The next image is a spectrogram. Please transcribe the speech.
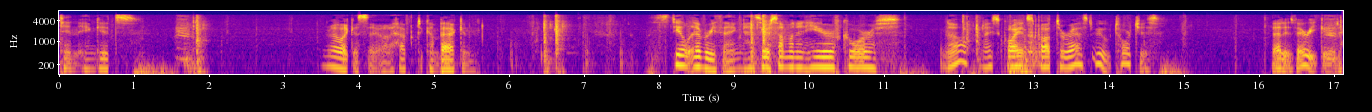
Tin ingots. Well, like I say, I have to come back and steal everything. Is there someone in here, of course? No? Nice quiet spot to rest. Ooh, torches. That is very good.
